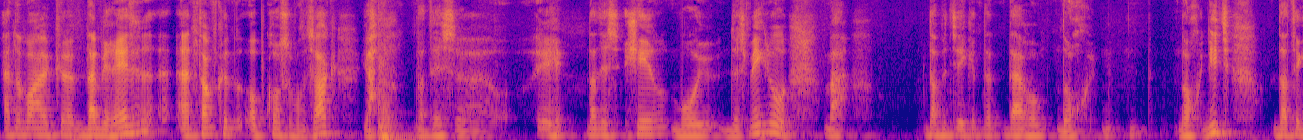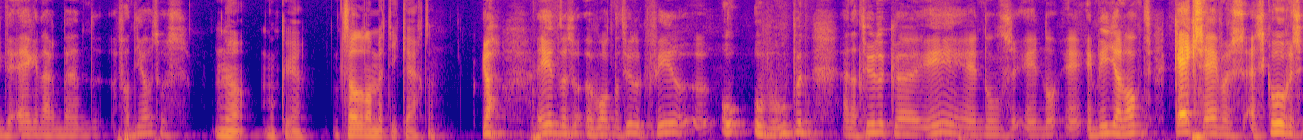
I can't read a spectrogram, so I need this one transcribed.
En dan mag ik eh, daarmee rijden en tanken op kosten van de zaak. Ja, dat is, dat is heel mooi dus meegenomen. Maar dat betekent dat daarom nog, nog niet dat ik de eigenaar ben van die auto's. Ja, oké. Hetzelfde dan met die kaarten. Ja, er wordt natuurlijk veel eh, overroepen. En natuurlijk eh, in ons in, in Medialand kijkcijfers en scores.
